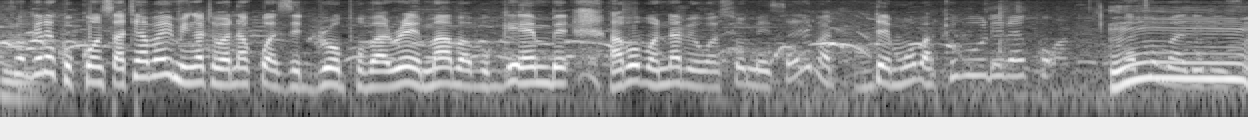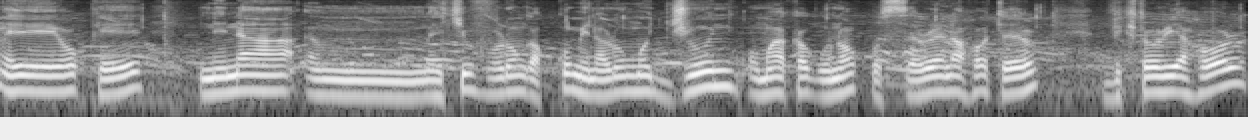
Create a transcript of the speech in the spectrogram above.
Twogere ku konsati abayimbi nga tebanakuwaza edrop barema babugembe abo bonna bewasomesa ye baddemu batubuulireko Mm, eh, ok nina um, ekivulo nga 11 june omwaka guno ku serena hotel victoria hall.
